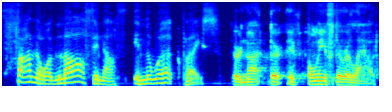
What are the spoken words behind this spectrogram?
fun or laugh enough in the workplace? They're not they're if only if they're allowed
